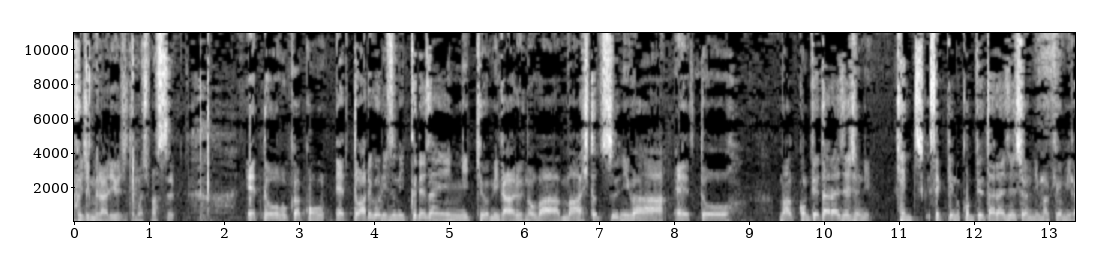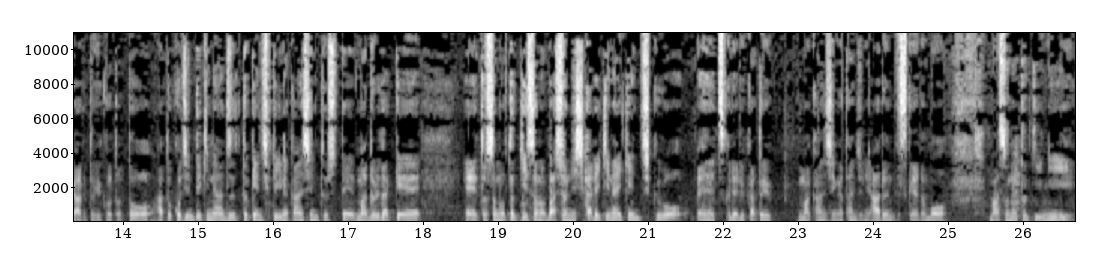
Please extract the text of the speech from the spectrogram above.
藤村隆二と申します。えっと、僕はこん、えっと、アルゴリズミックデザインに興味があるのは、まあ、一つには、えっとまあ、コンピューターライゼーションに建築設計のコンピューターライゼーションにまあ興味があるということとあと個人的なずっと建築的な関心として、まあ、どれだけ、えー、とその時その場所にしかできない建築を、えー、作れるかという、まあ、関心が単純にあるんですけれども、まあ、その時に、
